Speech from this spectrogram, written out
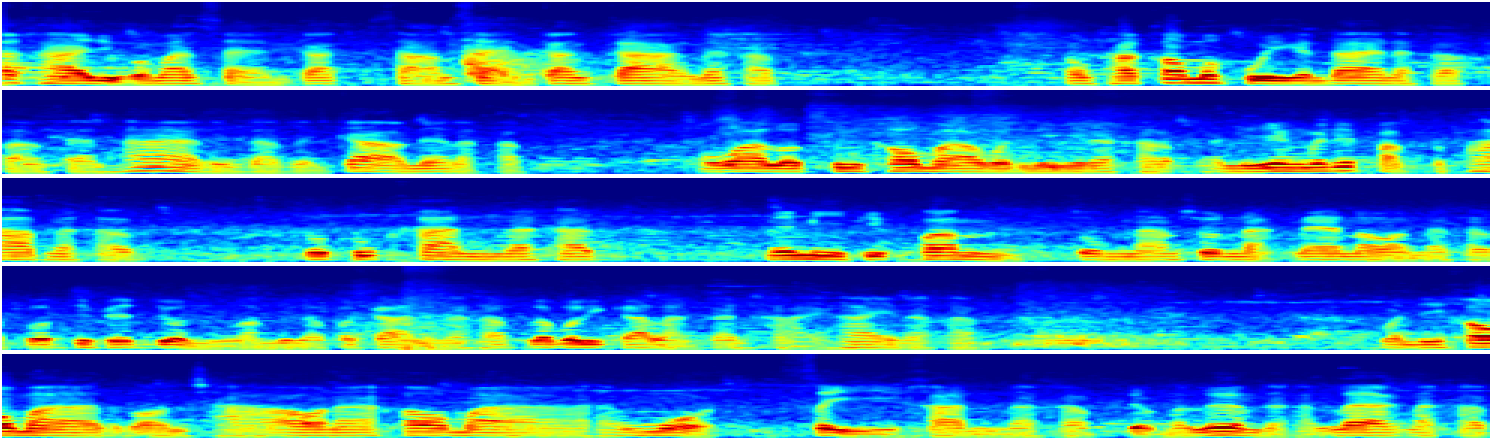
ราคาอยู่ประมาณแสนสามแสนกลางๆนะครับต้องทักเข้ามาคุยกันได้นะครับสามแสนห้าถึงสามแสนเก้าเนี่ยแหละครับ เพราะว่ารถเพิ่งเข้ามาวันนี้นะครับ อันนี้ยังไม่ได้ปรับสภาพนะครับ รถทุกคันนะครับ ไม่มีพลิกคว่ำจมน้ำชนหนักแน่นอนนะครับ รถที่เพชรยนต์ของเรามีรับประกันนะครับ และบริการหลังการขายให้นะครับ วันนี้เข้ามาตอนเช้านะ เข้ามาทั้งหมด 4 คันนะครับ เดี๋ยวมาเริ่มจากคันแรกนะครับ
